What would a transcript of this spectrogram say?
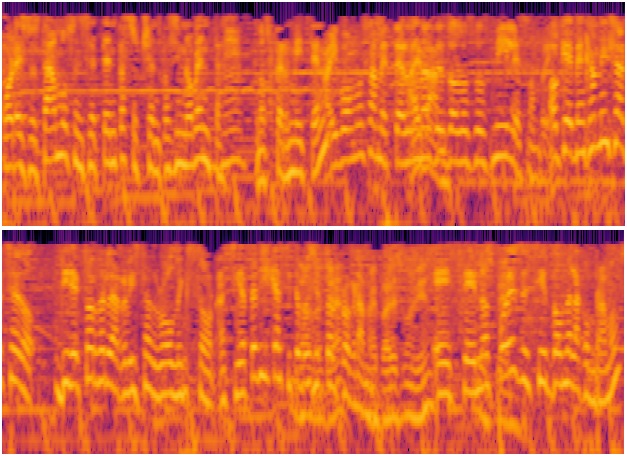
por eso estábamos en 70s, 80s y 90s. Ujú. ¿Nos permiten? Ahí vamos a meter Ahí unas de vamos. los 2000, hombre. Ok, Benjamín Salcedo, director de la revista The Rolling Stone. Así, ya te dije que así te voy a No, decir todo el programa. Me parece muy bien. Este, ¿nos Este, puedes decir dónde la compramos?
